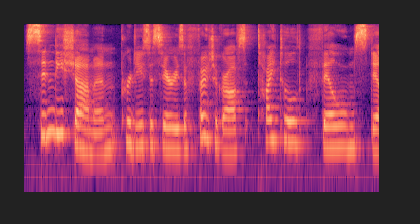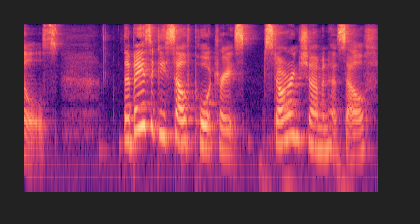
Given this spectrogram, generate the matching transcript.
Cindy Sherman produced a series of photographs titled Film Stills. They're basically self portraits starring Sherman herself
